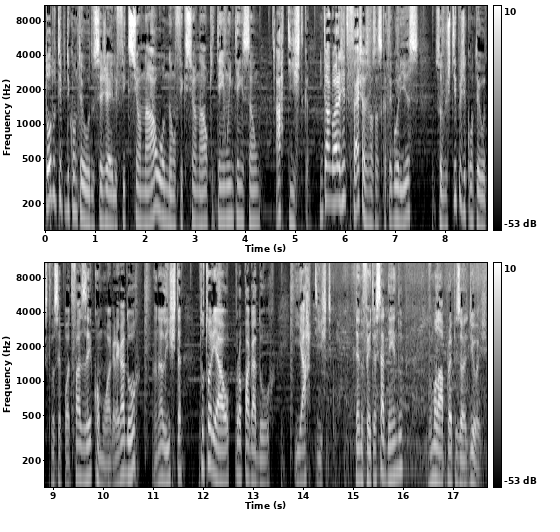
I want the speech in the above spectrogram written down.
todo tipo de conteúdo, seja ele ficcional ou não ficcional, que tem uma intenção artística. Então agora a gente fecha as nossas categorias sobre os tipos de conteúdos que você pode fazer, como agregador, analista, tutorial, propagador e artístico. Tendo feito esse adendo, vamos lá para o episódio de hoje.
